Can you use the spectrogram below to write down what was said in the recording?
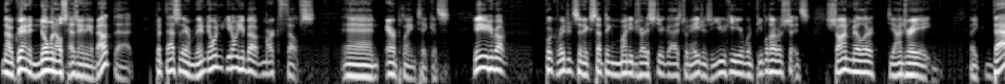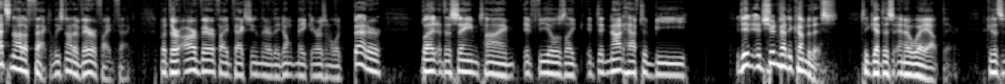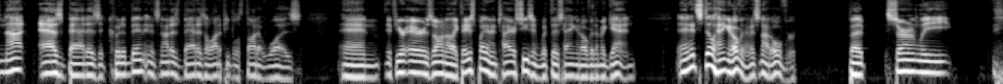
now, granted, no one else has anything about that, but that's what they remember. No one, you don't hear about Mark Phelps and airplane tickets. You don't even hear about Book Richardson accepting money to try to steer guys to an agency. You hear when people talk about it's Sean Miller, DeAndre Ayton. Like that's not a fact, at least not a verified fact. But there are verified facts in there. They don't make Arizona look better, but at the same time, it feels like it did not have to be. It did. It shouldn't have had to come to this to get this NOA out there because it's not as bad as it could have been, and it's not as bad as a lot of people thought it was. And if you're Arizona, like they just played an entire season with this hanging over them again, and it's still hanging over them. It's not over, but certainly,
